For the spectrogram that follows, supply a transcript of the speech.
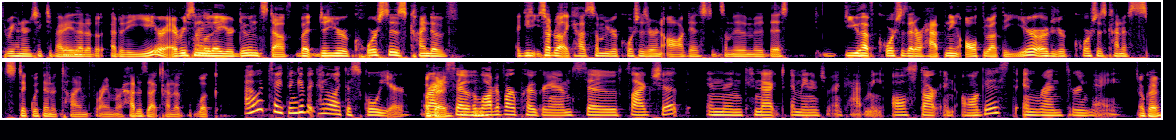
365 days mm-hmm. out of the out of the year. Every single day you're doing stuff. But do your courses kind of like you talked about like how some of your courses are in August and some of them are this. Do you have courses that are happening all throughout the year, or do your courses kind of s- stick within a time frame, or how does that kind of look? I would say think of it kind of like a school year, right? Okay. So a lot of our programs, so flagship and then Connect and Management Academy, all start in August and run through May. Okay,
